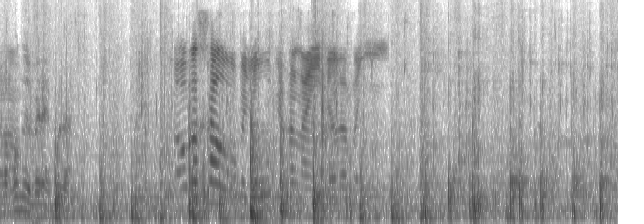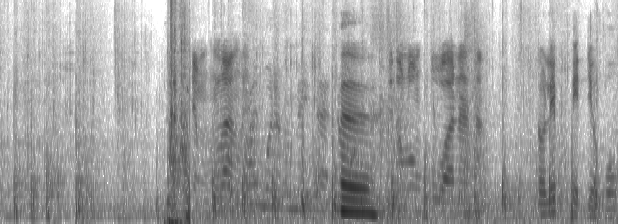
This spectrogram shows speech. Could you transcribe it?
เราต้องเดินไปไหนคุณอะ เราก็เข้าไปรูดอยู่ข้างในแล้วเราไปยิงอย่างข้างล่างเลย เออ จะ ต้องลงครัวนะฮะตัวลิฟต์ปิดอยู่มุม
